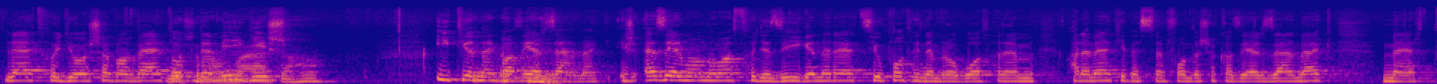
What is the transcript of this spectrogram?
lehet, hogy gyorsabban váltok, gyorsabban de mégis vált, itt jönnek be az érzelmek. És ezért mondom azt, hogy az Z-generáció pont, hogy nem robot, hanem, hanem elképesztően fontosak az érzelmek, mert,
